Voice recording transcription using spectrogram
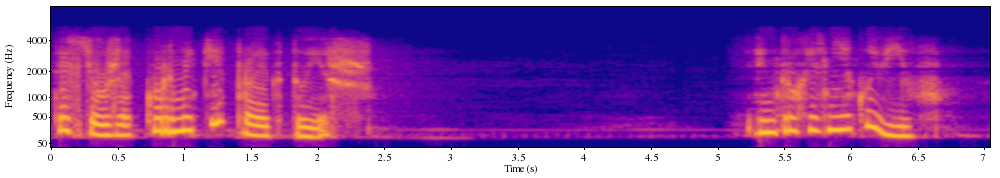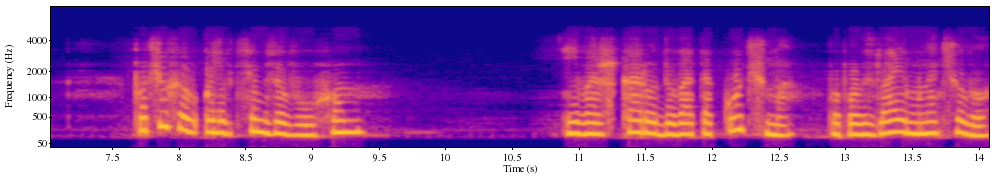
Ти що вже курники проєктуєш? Він трохи зніяковів, почухав олівцем за вухом, і важка рудувата кучма поповзла йому на чоло.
